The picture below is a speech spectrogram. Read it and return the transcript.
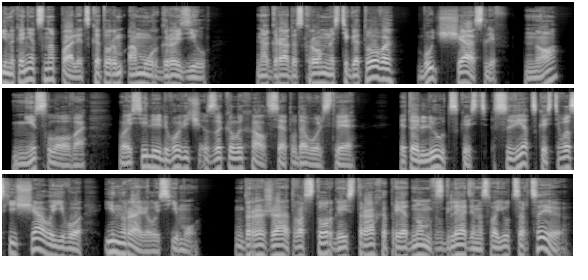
И, наконец, на палец, которым Амур грозил. Награда скромности готова, будь счастлив, но ни слова. Василий Львович заколыхался от удовольствия. Эта людскость, светскость восхищала его и нравилась ему. Дрожа от восторга и страха при одном взгляде на свою Церцею,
